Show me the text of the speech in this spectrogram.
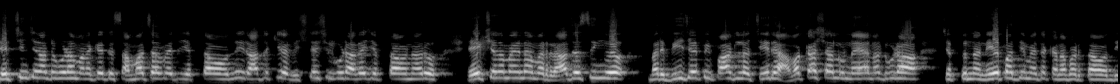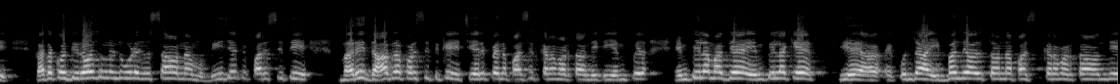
చర్చించినట్టు కూడా మనకైతే సమాచారం అయితే చెప్తా ఉంది. రాజకీయ విశ్లేషకులు కూడా అదే చెప్తా ఉన్నారు. ఏ క్షణమైనా మరి రాజసింగ్ మరి బీజేపీ పార్టీలో చేరే అవకాశాలు ఉన్నాయన్నట్టు కూడా చెప్తున్న నేపథ్యం అయితే కనబడతా ఉంది. గత కొద్ది రోజుల నుండి కూడా చూస్తా ఉన్నాము. బీజేపీ పరిస్థితి మరీ దారుణ పరిస్థితికి చేరిపోయిన పరిస్థితి కనబడతా ఉంది. ఇటు ఎంపీ ఎంపీల మధ్య ఎంపీలకే కొంత ఇబ్బంది అవుతున్న పరిస్థితి కనబడతా ఉంది.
